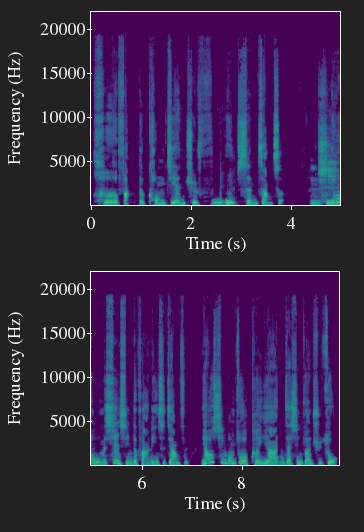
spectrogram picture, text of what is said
合法的空间去服务生长者。嗯是因为我们现行的法令是这样子，你要性工作可以啊，你在性专区做，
